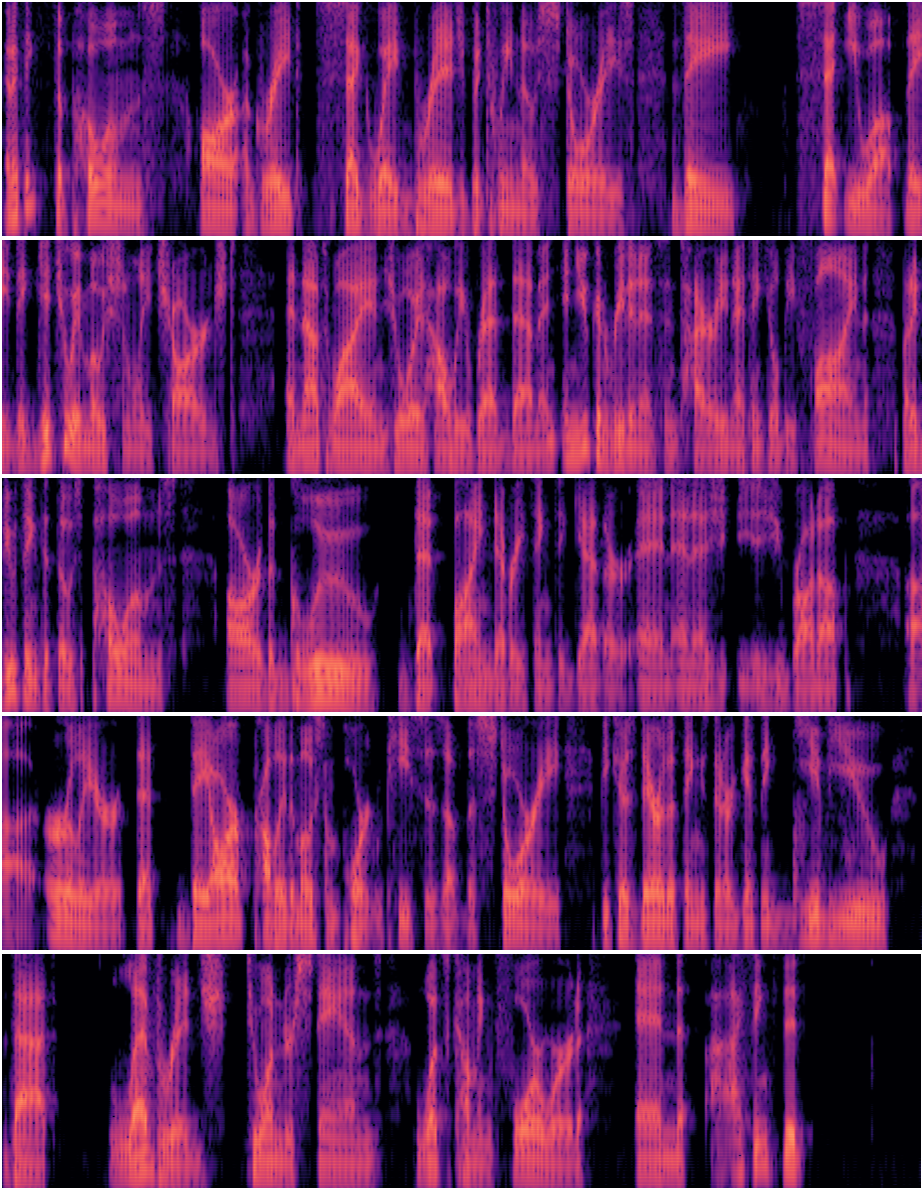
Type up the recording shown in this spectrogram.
And I think the poems are a great segue bridge between those stories. They set you up. They they get you emotionally charged. And that's why I enjoyed how we read them. And, and you can read it in its entirety, and I think you'll be fine. But I do think that those poems are the glue that bind everything together. And and as as you brought up uh, earlier, that they are probably the most important pieces of the story because they're the things that are going to give you that leverage to understand what's coming forward. And I think that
